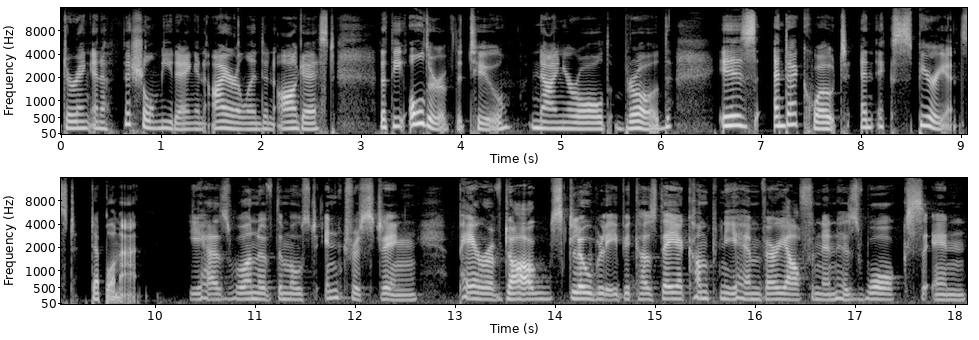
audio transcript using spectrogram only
during an official meeting in Ireland in August that the older of the two, nine year old Brod, is, and I quote, an experienced diplomat. He has one of the most interesting pair of dogs globally because they accompany him very often in his walks in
